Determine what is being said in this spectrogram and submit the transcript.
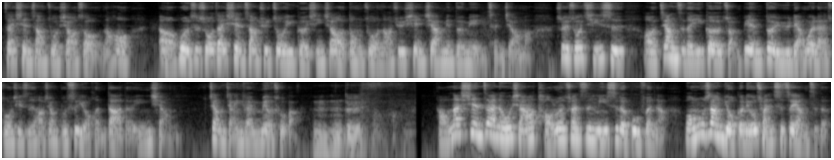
在线上做销售，然后呃，或者是说在线上去做一个行销的动作，然后去线下面对面成交嘛。所以说，其实哦，这样子的一个转变，对于两位来说，其实好像不是有很大的影响。这样讲应该没有错吧？嗯嗯，对，好，那现在呢，我想要讨论算是迷失的部分啊。网络上有个流传是这样子的，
